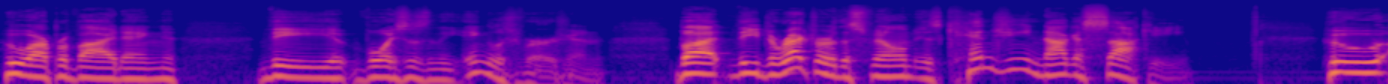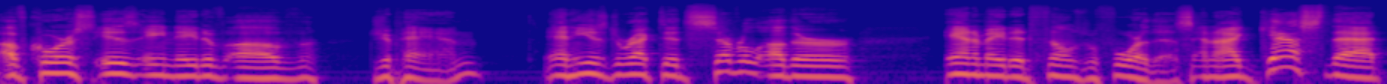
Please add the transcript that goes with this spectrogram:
who are providing the voices in the English version. But the director of this film is Kenji Nagasaki, who, of course, is a native of Japan, and he has directed several other animated films before this. And I guess that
